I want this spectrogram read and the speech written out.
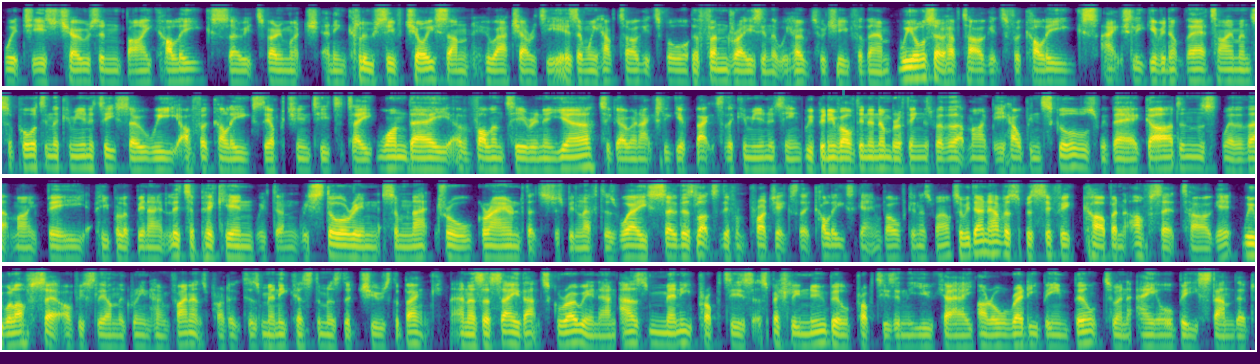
which is chosen by colleagues. So it's very much an inclusive choice on who our charity is. And we have targets for the fundraising that we hope to achieve for them. We also have targets for colleagues actually giving up their time and supporting the community. So we offer colleagues the opportunity to take one day of volunteering a year to go and actually give back to the community. And we've been involved in a number of things, whether that might be helping schools with their gardens, whether that might be people have been out litter picking. We've done restoring some natural ground that's just been left as waste. So there's lots of different projects that colleagues get involved in as well. So we don't have a specific carbon offset target. We will offset obviously on the green home finance product as many customers that choose the bank. And as I say, that's growing. And as many properties, especially new build properties in the UK, are already being built to an A or B standard,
